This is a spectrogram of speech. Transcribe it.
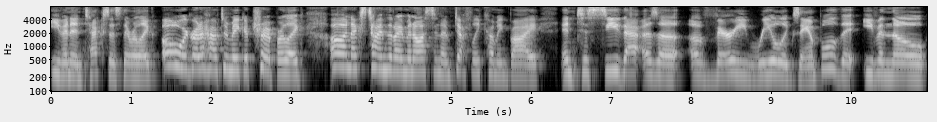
even in Texas. They were like, oh, we're going to have to make a trip, or like, oh, next time that I'm in Austin, I'm definitely coming by. And to see that as a, a very real example that even though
